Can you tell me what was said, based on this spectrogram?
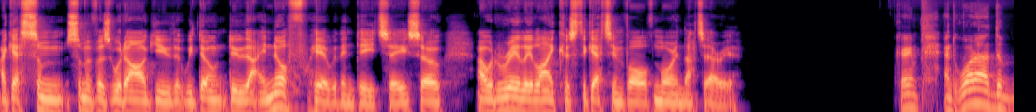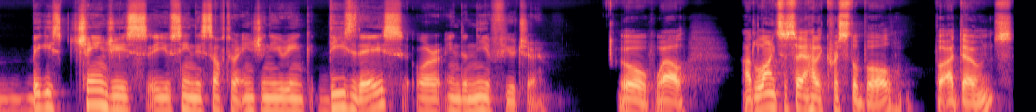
I guess some some of us would argue that we don't do that enough here within DT. So I would really like us to get involved more in that area. Okay. And what are the biggest changes you see in the software engineering these days or in the near future? Oh, well, I'd like to say I had a crystal ball, but I don't.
